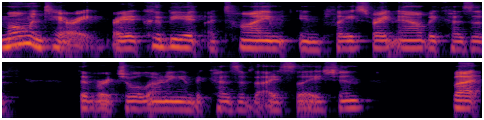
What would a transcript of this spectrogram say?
momentary, right? It could be a, a time in place right now because of the virtual learning and because of the isolation, but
